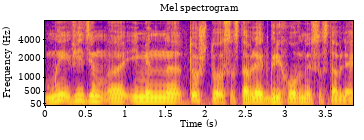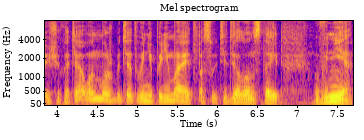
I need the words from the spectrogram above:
мы видим э, именно то, что составляет греховную составляющую. Хотя он, может быть, этого не понимает. По сути дела, он стоит вне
